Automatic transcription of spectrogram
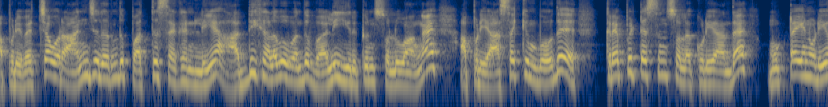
அப்படி வச்ச ஒரு அஞ்சுல இருந்து பத்து செகண்ட்லயே அதிக அளவு வந்து வலி இருக்குன்னு சொல்லுவாங்க. அப்படி அசைக்கும் போது கிரெபிட்டஸ்ன்னு சொல்லக்கூடிய அந்த முட்டையினுடைய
